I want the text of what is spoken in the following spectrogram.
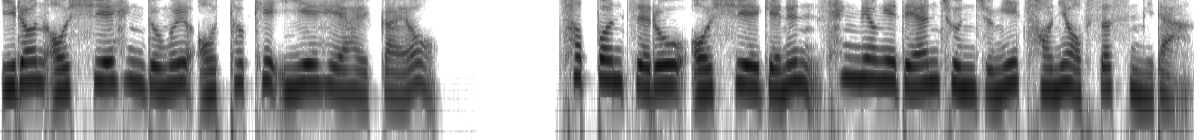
이런 어 씨의 행동을 어떻게 이해해야 할까요? 첫 번째로 어 씨에게는 생명에 대한 존중이 전혀 없었습니다.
